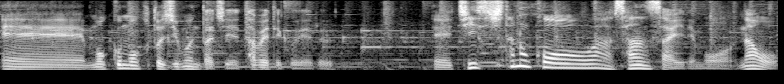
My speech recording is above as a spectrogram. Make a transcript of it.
えー黙々と自分たちで食べてくれるで小下の子は3歳でもなお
